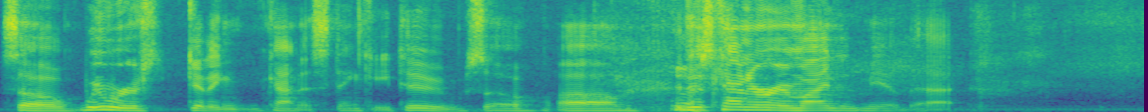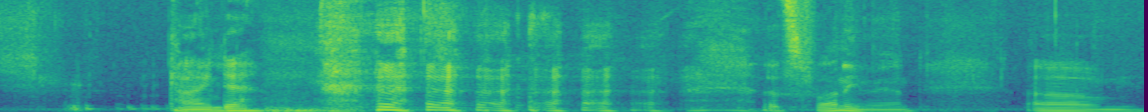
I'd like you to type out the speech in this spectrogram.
So we were getting kind of stinky too. So um, it just kind of reminded me of that. kinda. That's funny, man. Um,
